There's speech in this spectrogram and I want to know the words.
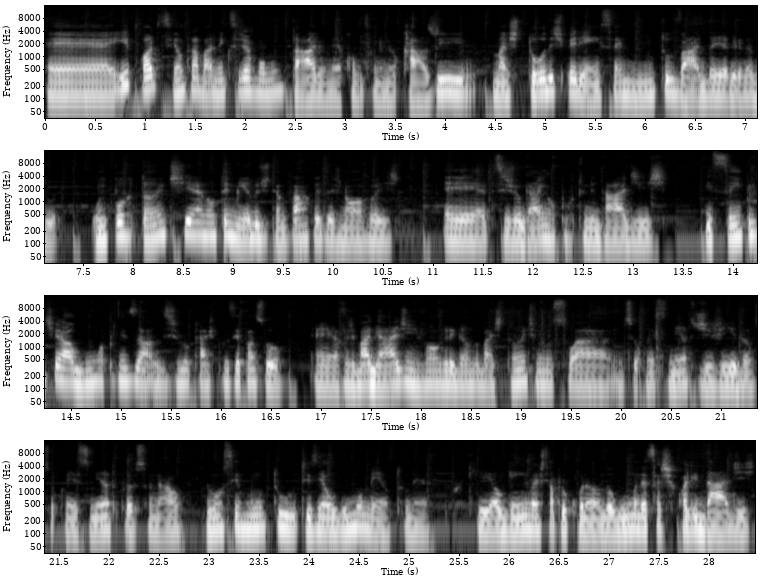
É, e pode ser um trabalho nem que seja voluntário, né, como foi no meu caso, e, mas toda experiência é muito válida e agregadora. O importante é não ter medo de tentar coisas novas, é, de se jogar em oportunidades, e sempre tirar algum aprendizado desses locais que você passou. É, essas bagagens vão agregando bastante no, sua, no seu conhecimento de vida, no seu conhecimento profissional e vão ser muito úteis em algum momento, né? Porque alguém vai estar procurando alguma dessas qualidades,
